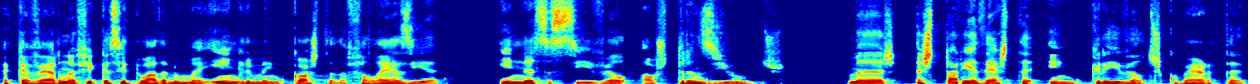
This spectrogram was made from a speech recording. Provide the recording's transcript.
a caverna fica situada numa íngreme encosta da falésia, inacessível aos transeuntes. Mas a história desta incrível descoberta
